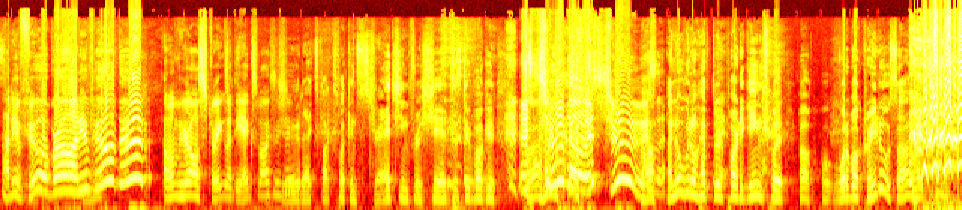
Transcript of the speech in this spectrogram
How do you feel, bro? How do you feel, dude? I'm over here all straight with the Xbox and shit. Dude, Xbox fucking stretching for shit just to fucking. It's true though. It's true. Uh, It's I know we don't have third party games, but oh, what about Kratos, huh? Like,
